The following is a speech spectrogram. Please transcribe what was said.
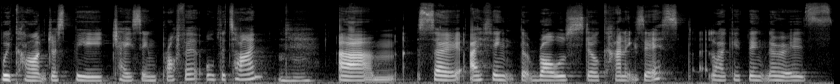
We can't just be chasing profit all the time. Um, so I think that roles still can exist. Like I think there is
